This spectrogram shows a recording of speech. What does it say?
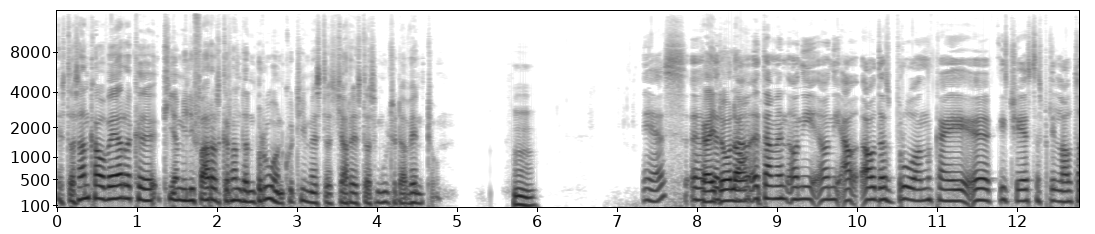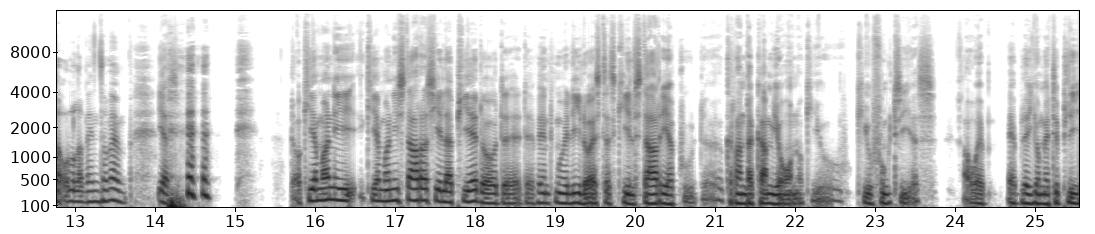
Estas ancao vera che ciam ili faras grandan bruon, cutim estas, char estas multe da vento. Hmm. Yes, eh, Kai uh, eh, do la tamen oni oni audas bruon kai eh, uh, ci estas pli lauta ol la vento mem. Yes. Do kiam oni, kiam oni staras je la piedo de, de ventmuelilo estas kiel stari apud uh, granda camiono kiu, kiu funkcias, au eb, eble iomete pli.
